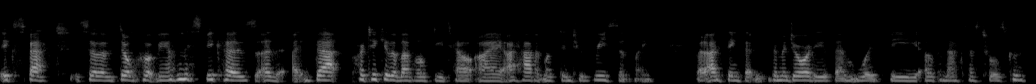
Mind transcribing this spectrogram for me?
expect, so don't quote me on this because uh, that particular level of detail I, I haven't looked into recently. But I think that the majority of them would be open access tools because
